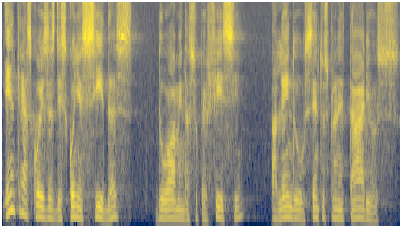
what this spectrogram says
Entre as coisas desconhecidas do homem da superfície, além dos centros planetários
